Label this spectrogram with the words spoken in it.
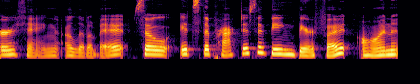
earthing a little bit. So, it's the practice of being barefoot on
